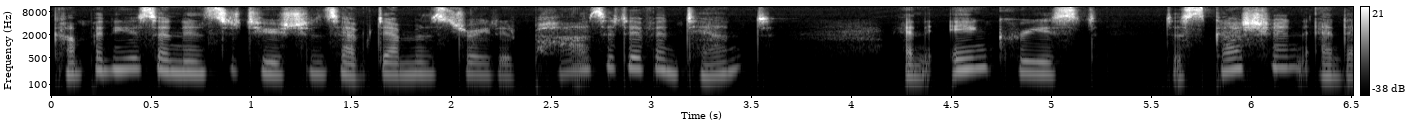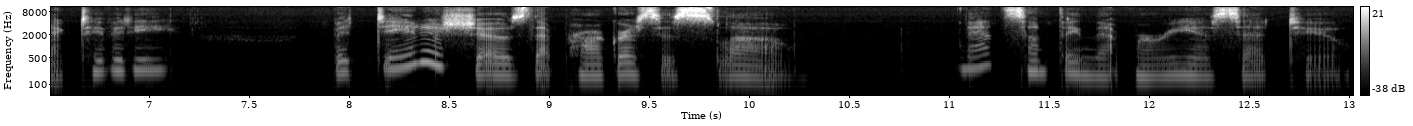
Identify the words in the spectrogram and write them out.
Companies and institutions have demonstrated positive intent and increased discussion and activity, but data shows that progress is slow. That's something that Maria said too.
